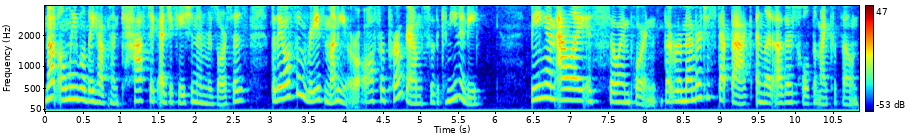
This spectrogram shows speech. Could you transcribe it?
Not only will they have fantastic education and resources, but they also raise money or offer programs for the community. Being an ally is so important, but remember to step back and let others hold the microphone.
